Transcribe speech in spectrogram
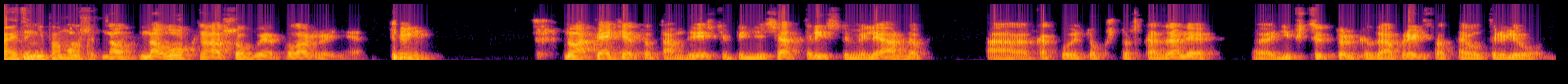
а это не поможет. Налог на особое положение. Ну, опять это там 250-300 миллиардов, а, как вы только что сказали, э, дефицит только за апрель составил триллион.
